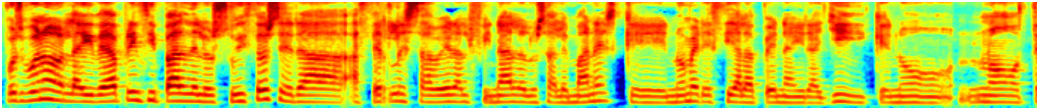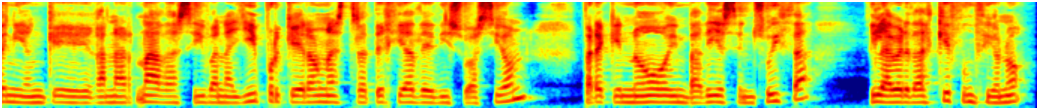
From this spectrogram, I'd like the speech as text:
Pues bueno, la idea principal de los suizos era hacerles saber al final a los alemanes que no merecía la pena ir allí, que no, no tenían que ganar nada si iban allí porque era una estrategia de disuasión para que no invadiesen Suiza y la verdad es que funcionó.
